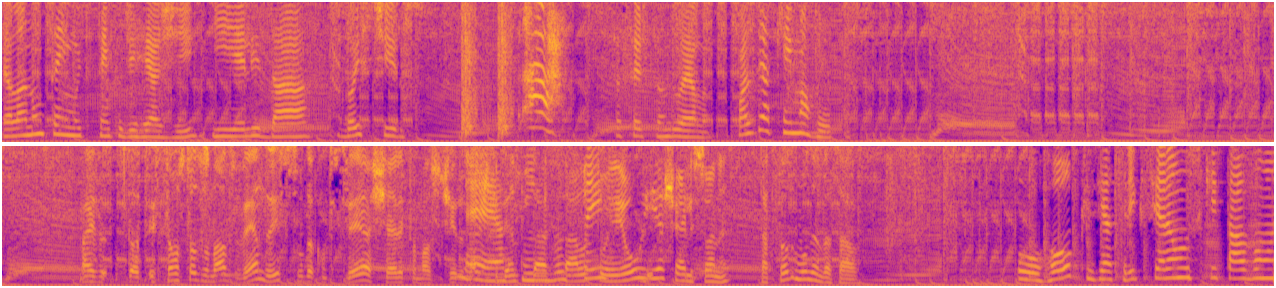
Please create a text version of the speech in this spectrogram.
Ela não tem muito tempo de reagir e ele dá dois tiros. Tá acertando ela. Quase a queima-roupa. Mas estamos todos nós vendo isso tudo acontecer, a Shelly tomar os tiros. É, Dentro assim, da sala vocês- tô eu e a Shelly só, né? Tá todo mundo dentro da sala. O Hulks e a Trixie eram os que estavam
